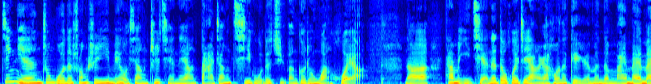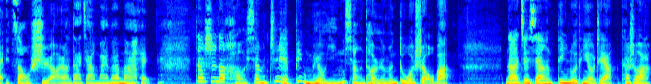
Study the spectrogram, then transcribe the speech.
今年中国的双十一没有像之前那样大张旗鼓的举办各种晚会啊。那他们以前呢都会这样，然后呢给人们的买买买造势啊，让大家买买买。但是呢，好像这也并没有影响到人们剁手吧。那就像丁路听友这样，他说啊，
